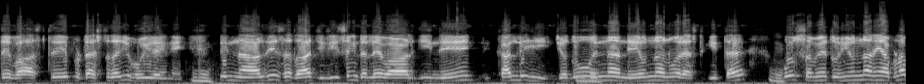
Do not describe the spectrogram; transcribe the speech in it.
ਦੇ ਵਾਸਤੇ ਪ੍ਰੋਟੈਸਟ ਦਾ ਜੀ ਹੋ ਹੀ ਰਹੇ ਨੇ। ਤੇ ਨਾਲ ਦੀ ਸਰਦਾਰ ਜਗਜੀਤ ਸਿੰਘ ਡੱਲੇਵਾਲ ਜੀ ਨੇ ਕੱਲ ਹੀ ਜਦੋਂ। ਇਹਨਾਂ ਨੇ ਉਹਨਾਂ ਨੂੰ ਅਰੈਸਟ ਕੀਤਾ ਉਸ ਸਮੇਂ ਤੋਂ ਹੀ ਉਹਨਾਂ ਨੇ ਆਪਣਾ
